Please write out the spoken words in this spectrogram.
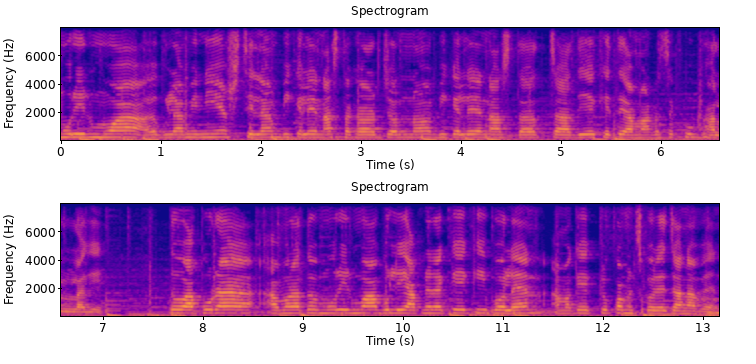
মুড়ির মোয়া ওগুলো আমি নিয়ে এসেছিলাম বিকেলে নাস্তা খাওয়ার জন্য। বিকেলে নাস্তা চা দিয়ে খেতে আমার কাছে খুব ভালো লাগে। তো আপুরা, আমরা তো মুড়ির মোয়া বলি, আপনারা কে কী বলেন? আমাকে একটু কমেন্টস করে জানাবেন।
